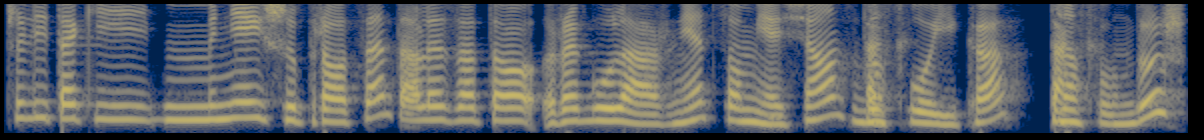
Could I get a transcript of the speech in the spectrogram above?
Czyli taki mniejszy procent, ale za to regularnie, co miesiąc tak. do słoika tak. na fundusz.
